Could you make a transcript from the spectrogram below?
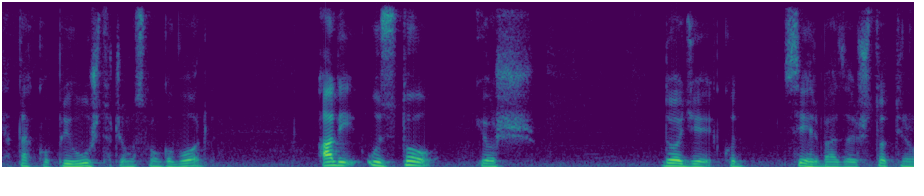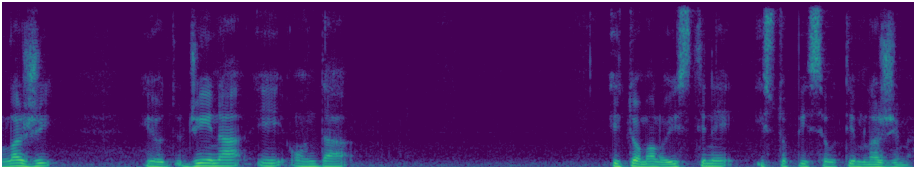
ja tako priušto, čemu smo govorili. Ali uz to još dođe kod sihirbaza još stotinu laži i od džina i onda i to malo istine istopi se u tim lažima.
